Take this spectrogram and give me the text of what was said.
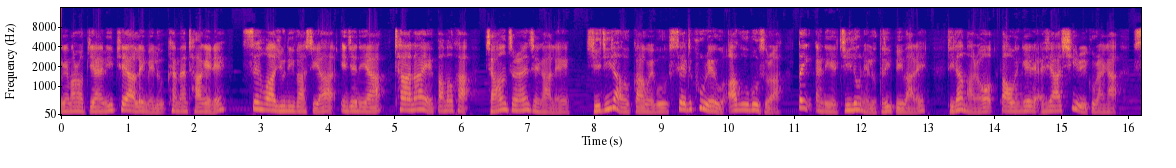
ခင်မှာတော့ပြန်ပြီးဖျက်ရလိမ့်မယ်လို့ခန့်မှန်းထားခဲ့တယ်။ စင်ဟွာယူနီဗာစီကအင်ဂျင်နီယာဌာနရဲ့ပါမောက္ခဂျောင်းဂျရန်ဂျင်ကလည်းရေကြီးတာကိုကာကွယ်ဖို့ဆယ်တခုတည်းကိုအားကိုးဖို့ဆိုတာတိတ်အန်ရဲ့ကြီးလွန်းတယ်လို့သတိပေးပါတယ်။ဒီနောက်မှာတော့ပါဝင်ခဲ့တဲ့အရာရှိတွေကိုယ်တိုင်ကဆ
